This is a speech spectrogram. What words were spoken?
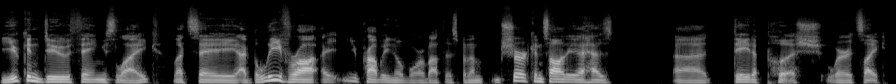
you can do things like, let's say, I believe raw, you probably know more about this, but I'm sure Consolidata has uh, data push where it's like,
